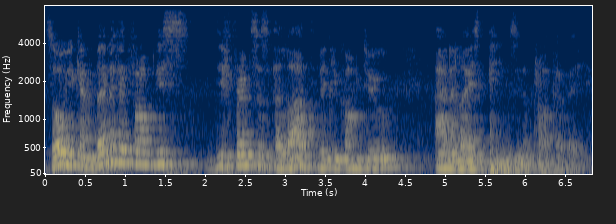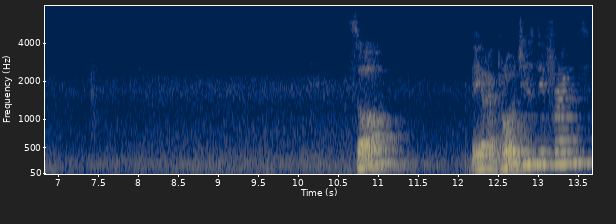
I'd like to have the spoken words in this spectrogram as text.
So you can benefit from these differences a lot when you come to analyze things in a proper way. So their approach is different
